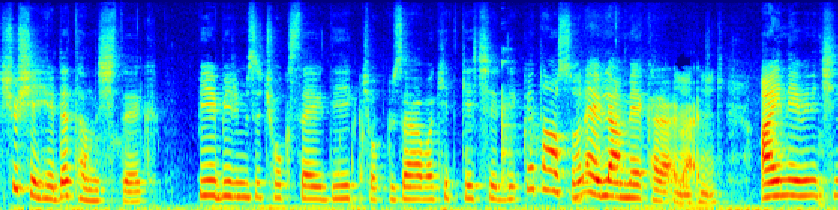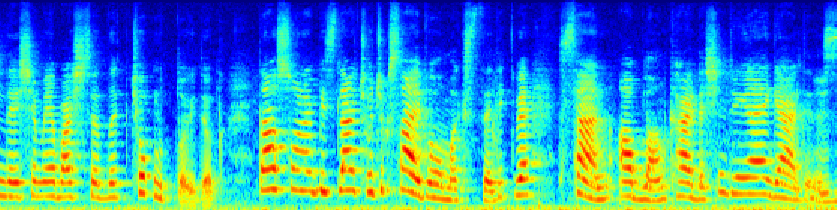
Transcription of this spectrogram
şu şehirde tanıştık. Birbirimizi çok sevdik, çok güzel vakit geçirdik ve daha sonra evlenmeye karar verdik. Aynı evin içinde yaşamaya başladık, çok mutluyduk. Daha sonra bizler çocuk sahibi olmak istedik ve sen, ablan, kardeşin dünyaya geldiniz.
